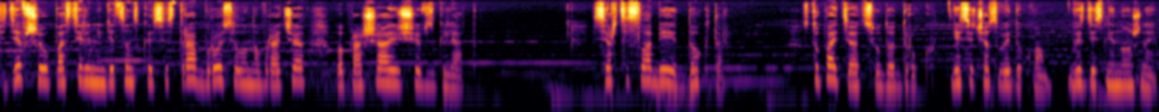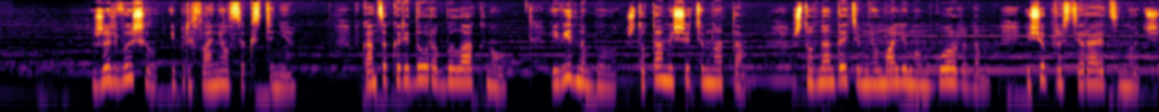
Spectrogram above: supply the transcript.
Сидевшая у постели медицинская сестра бросила на врача вопрошающий взгляд. «Сердце слабеет, доктор. Ступайте отсюда, друг. Я сейчас выйду к вам. Вы здесь не нужны». Жиль вышел и прислонился к стене. В конце коридора было окно, и видно было, что там еще темнота, что над этим неумолимым городом еще простирается ночь.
